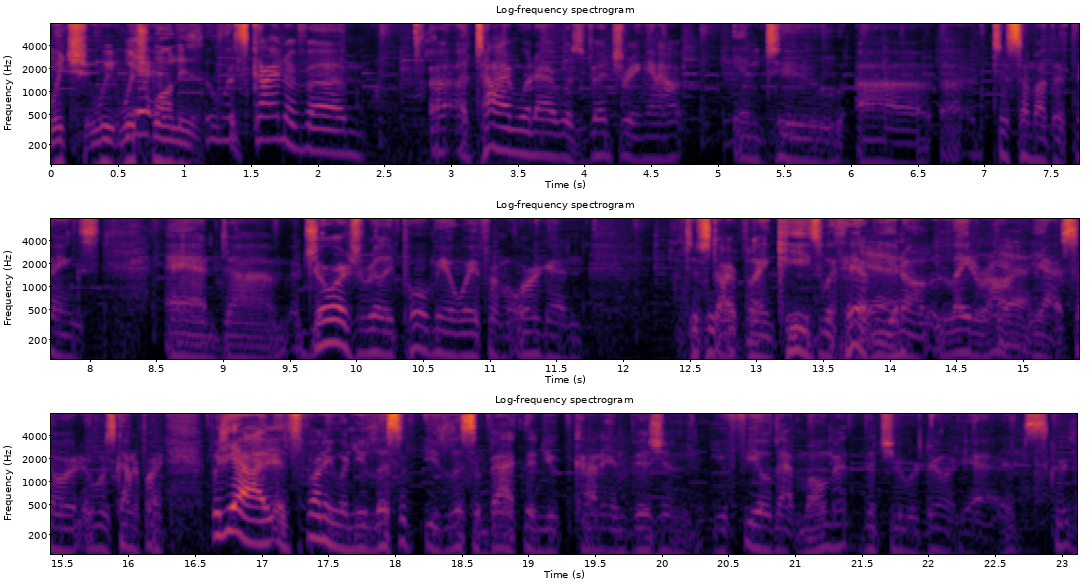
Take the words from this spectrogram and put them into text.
which which Yeah, one is. It was kind of um, a, a time when I was venturing out into uh, uh, to some other things, and um, George really pulled me away from organ to start playing keys with him. Yeah. You know, later on. Yeah. Yeah. so it, it was kind of funny. But yeah, it's funny when you listen you listen back, then you kind of envision, you feel that moment that you were doing. Yeah, it's crazy.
